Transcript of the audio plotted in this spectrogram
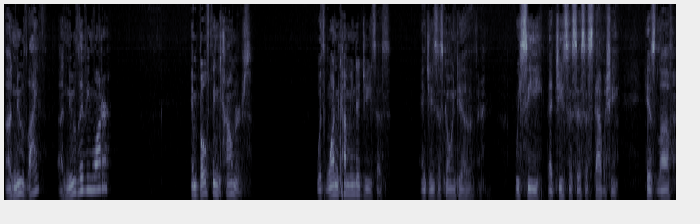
A new life? A new living water? In both encounters, with one coming to Jesus and Jesus going to the other, we see that Jesus is establishing his love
